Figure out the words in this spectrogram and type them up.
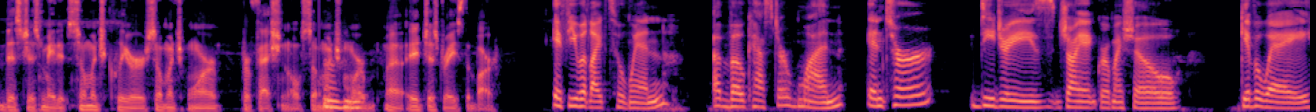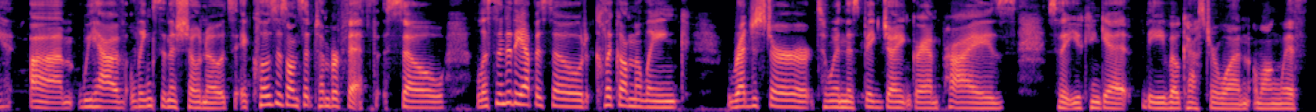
this just made it so much clearer so much more professional so much mm-hmm. more uh, it just raised the bar if you would like to win a Vocaster 1 enter Deidre's giant grow my show giveaway. Um, we have links in the show notes. It closes on September 5th. So listen to the episode, click on the link, register to win this big giant grand prize so that you can get the Vocaster one along with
